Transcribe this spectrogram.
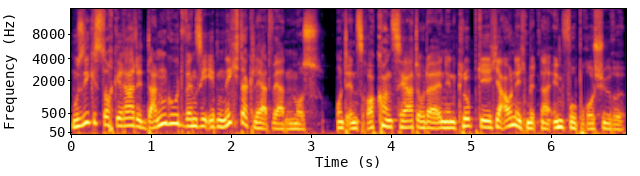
Musik ist doch gerade dann gut, wenn sie eben nicht erklärt werden muss. Und ins Rockkonzert oder in den Club gehe ich ja auch nicht mit einer Infobroschüre.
